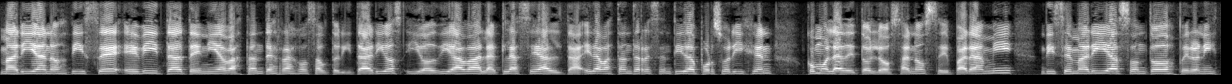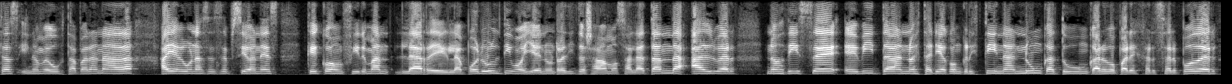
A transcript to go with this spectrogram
María nos dice, Evita tenía bastantes rasgos autoritarios y odiaba a la clase alta. Era bastante resentida por su origen como la de Tolosa. No sé, para mí, dice María, son todos peronistas y no me gusta para nada. Hay algunas excepciones que confirman la regla. Por último, y en un ratito ya vamos a la tanda, Albert nos dice, Evita no estaría con Cristina, nunca tuvo un cargo para ejercer poder,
